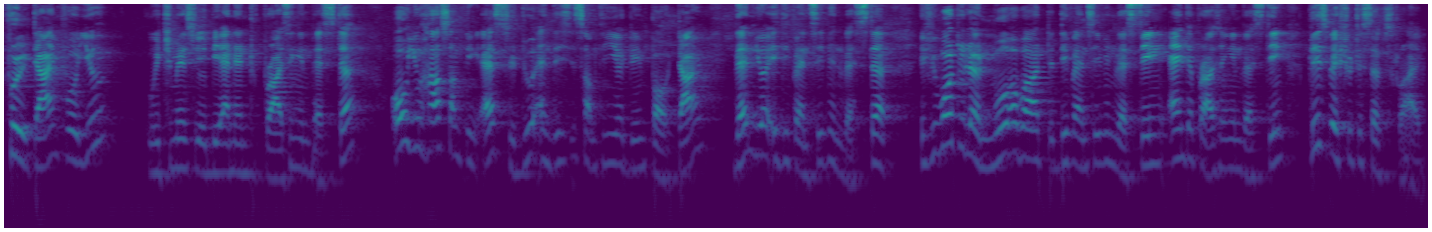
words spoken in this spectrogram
full-time for you, which means you'll be an enterprising investor, or you have something else to do and this is something you're doing part-time, then you're a defensive investor. If you want to learn more about defensive investing, enterprising investing, please make sure to subscribe.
